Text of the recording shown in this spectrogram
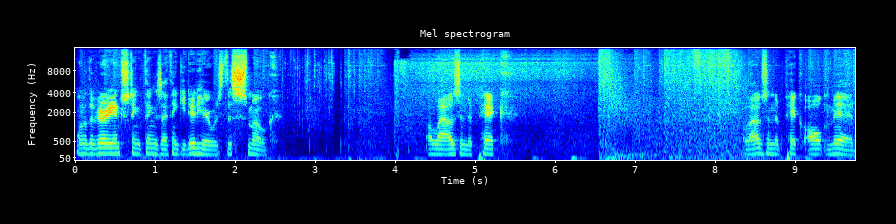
One of the very interesting things I think he did here was this smoke. Allows him to pick allows him to pick alt mid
